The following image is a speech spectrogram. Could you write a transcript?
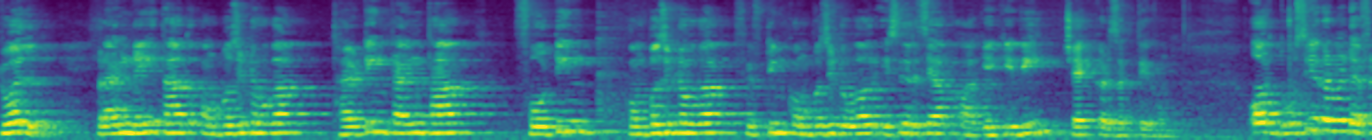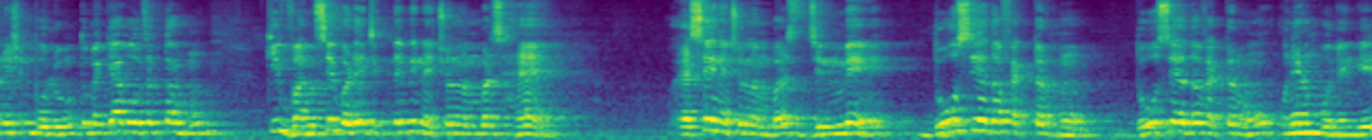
ट्वेल्व प्राइम नहीं था तो कॉम्पोजिट होगा। थर्टीन प्राइम था फोर्टीन कॉम्पोजिट होगा फिफ्टीन कॉम्पोजिट होगा और इसी तरह से आप आगे की भी चेक कर सकते हो। और दूसरी अगर मैं डेफिनेशन बोलूँ तो मैं क्या बोल सकता हूँ कि वन से बड़े जितने भी नेचुरल नंबर्स हैं, ऐसे नेचुरल नंबर्स जिनमें दो से ज़्यादा फैक्टर हों, दो से ज़्यादा फैक्टर हों, उन्हें हम बोलेंगे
